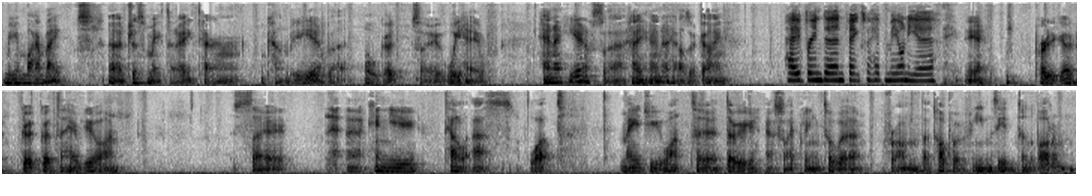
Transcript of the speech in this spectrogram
me and my mates. Uh, just me today. Taryn can't be here, but all good. So we have Hannah here. So hey Hannah, how's it going? Hey Brendan, thanks for having me on here. Yeah, pretty good. Good, good to have you on. So, uh, uh, can you tell us what made you want to do a cycling tour from the top of NZ to the bottom?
